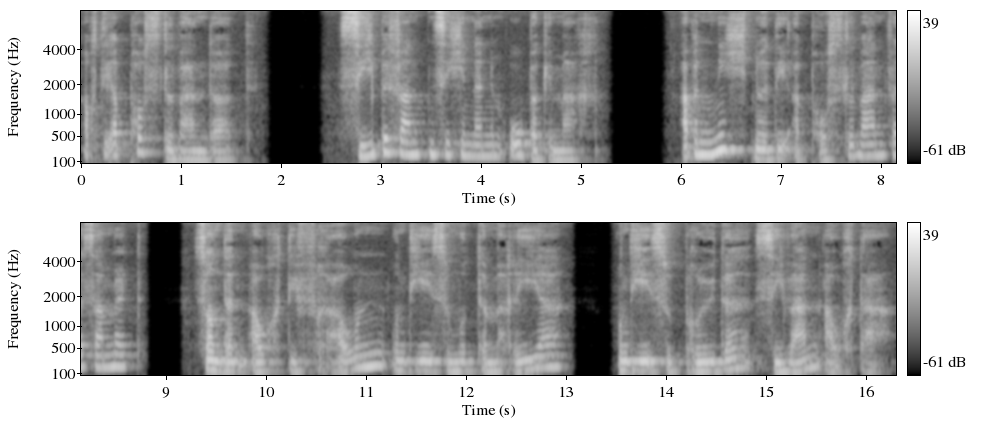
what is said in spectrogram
Auch die Apostel waren dort. Sie befanden sich in einem Obergemach. Aber nicht nur die Apostel waren versammelt, sondern auch die Frauen und Jesu Mutter Maria und Jesu Brüder, sie waren auch da.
